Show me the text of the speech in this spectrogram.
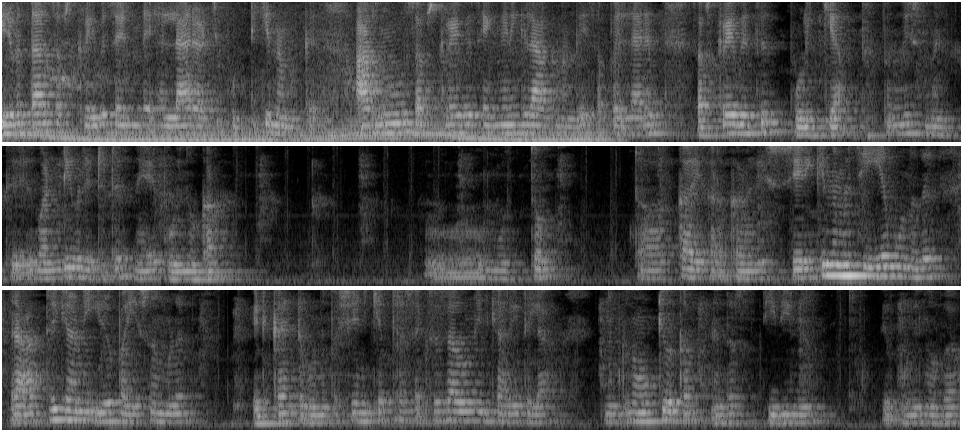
എഴുപത്തി ആറ് സബ്സ്ക്രൈബേഴ്സ് ആയിട്ടുണ്ട്. എല്ലാവരും അടിച്ച് പൊട്ടിക്കും നമുക്ക്. അറുന്നൂറ് സബ്സ്ക്രൈബേഴ്സ് എങ്ങനെയെങ്കിലും ആക്കണം ഗൈസ് അപ്പോൾ എല്ലാവരും സബ്സ്ക്രൈബ് ചെയ്ത് പൊളിക്കുക അപ്പം ഗൈസ് നമുക്ക് വണ്ടി ഇവിടെ ഇട്ടിട്ട് നേരെ പോയി നോക്കാം. മൊത്തം ഡാർക്കായി കിടക്കുകയാണ് ഗൈസ് ശരിക്കും നമ്മൾ ചെയ്യാൻ പോകുന്നത് രാത്രിക്കാണ് ഈ ഒരു പൈസ നമ്മൾ എടുക്കാനായിട്ട് പോകുന്നത്. പക്ഷേ എനിക്ക് എത്ര സക്സസ് ആകുമെന്ന് എനിക്കറിയത്തില്ല. നമുക്ക് നോക്കി വെക്കാം എന്താ സ്ഥിതി പോയി നോക്കാം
